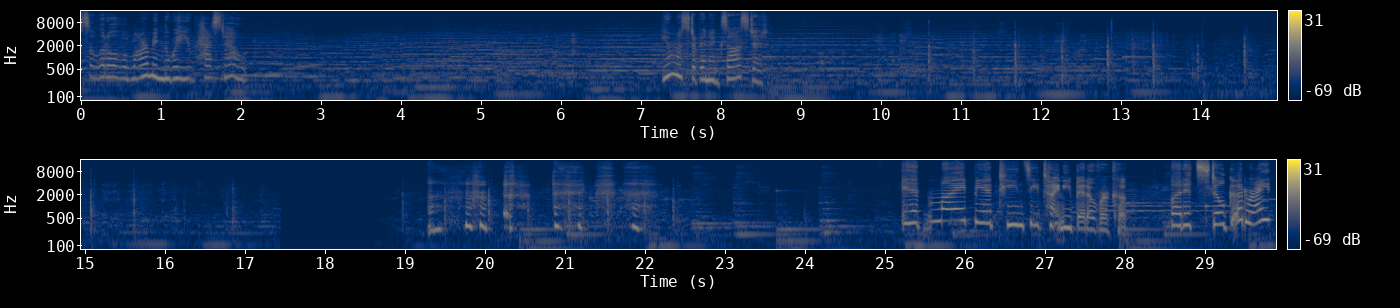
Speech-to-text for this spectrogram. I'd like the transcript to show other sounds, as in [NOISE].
was a little alarming the way you passed out. You must have been exhausted. [LAUGHS] It might be a teensy tiny bit overcooked, but it's still good, right?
